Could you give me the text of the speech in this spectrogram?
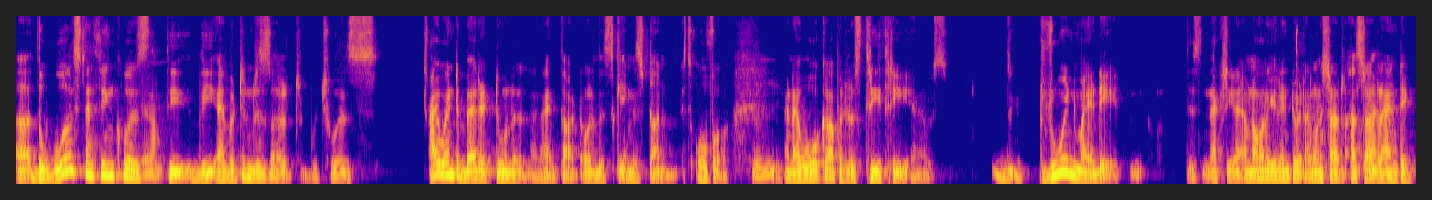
uh, the worst, I think, was yeah. the the Everton result, which was I went to bed at 2 0 and I thought, oh, this game is done. It's over. Mm-hmm. And I woke up, it was 3 3, and I was ruined my day. This actually, I'm not going to get into it. I'm going to start, I'll start ranting.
